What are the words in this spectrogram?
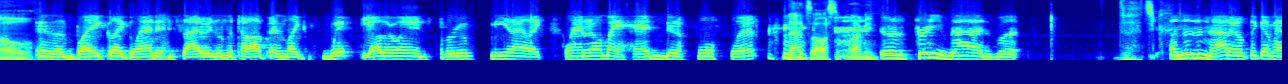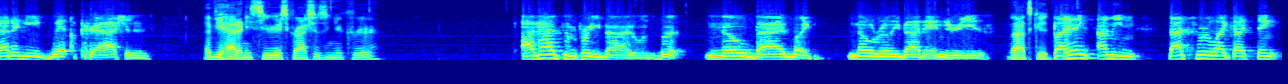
Oh, and the bike like landed sideways on the top and like whipped the other way and threw me and I like landed on my head and did a full flip. that's awesome. I mean, it was pretty bad, but that's crazy. other than that, I don't think I've had any whip crashes. Have you had any serious crashes in your career? I've had some pretty bad ones, but no bad like no really bad injuries. That's good. But I think I mean that's where like I think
